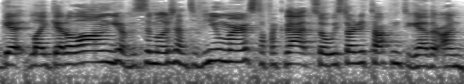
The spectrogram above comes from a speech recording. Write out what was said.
get like get along. You have a similar sense of humor, stuff like that." So we started talking together on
